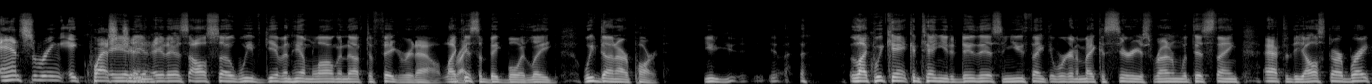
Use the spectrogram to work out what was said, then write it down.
answering a question. it is also we've given him long enough to figure it out. Like Right. it's a big boy league. We've done our part. You, you, you- like we can't continue to do this, and you think that we're going to make a serious run with this thing after the All Star break.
